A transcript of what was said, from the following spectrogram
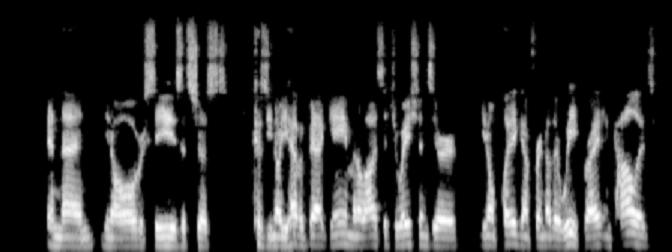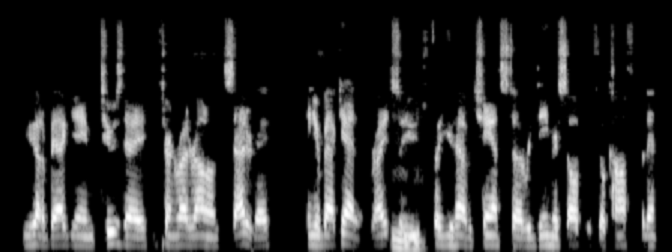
And then, you know, overseas, it's just because, you know, you have a bad game in a lot of situations, you're, you don't play again for another week, right? In college, you got a bad game Tuesday, turn right around on Saturday and you're back at it, right? Mm-hmm. So you, mm-hmm. so you have a chance to redeem yourself. You feel confident.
